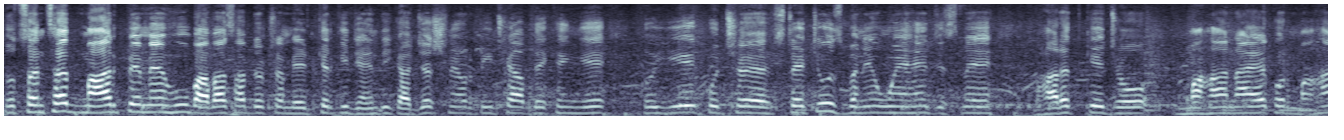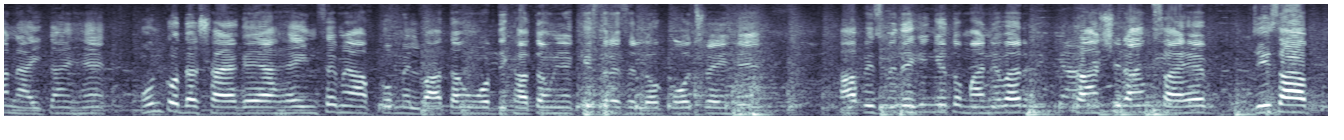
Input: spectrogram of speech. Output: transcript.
तो संसद मार्ग पे मैं हूँ, बाबा साहब, डॉक्टर अंबेडकर की जयंती का जश्न है और पीछे आप देखेंगे तो ये कुछ स्टैचूज़ बने हुए हैं जिसमें भारत के जो महानायक और महानायिकाएँ हैं, उनको दर्शाया गया है। इनसे मैं आपको मिलवाता हूँ और दिखाता हूँ यहाँ किस तरह से लोग पहुँच रहे हैं। आप इसमें देखेंगे तो मान्यवर कांशीराम साहेब। जी साहब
